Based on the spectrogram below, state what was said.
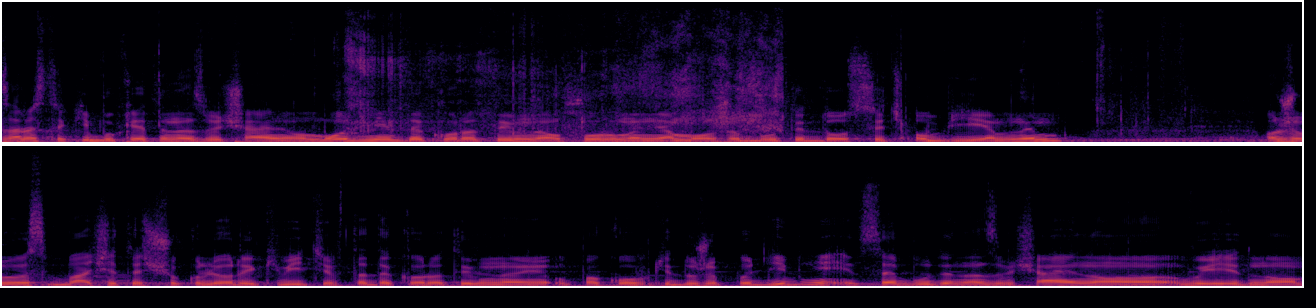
Зараз такі букети надзвичайно модні, декоративне оформлення може бути досить об'ємним. Отже, ви бачите, що кольори квітів та декоративної упаковки дуже подібні, і це буде надзвичайно вигідно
